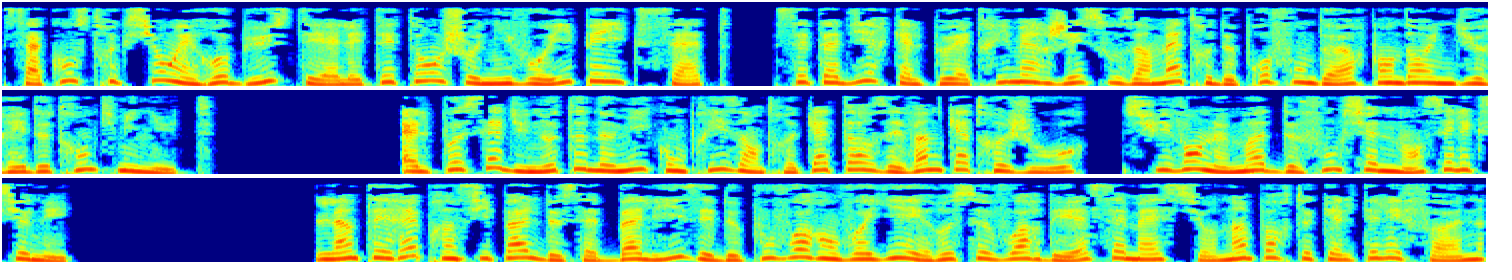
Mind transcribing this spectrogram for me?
Sa construction est robuste et elle est étanche au niveau IPX7, c'est-à-dire qu'elle peut être immergée sous un mètre de profondeur pendant une durée de 30 minutes. Elle possède une autonomie comprise entre 14 et 24 jours, suivant le mode de fonctionnement sélectionné. L'intérêt principal de cette balise est de pouvoir envoyer et recevoir des SMS sur n'importe quel téléphone,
